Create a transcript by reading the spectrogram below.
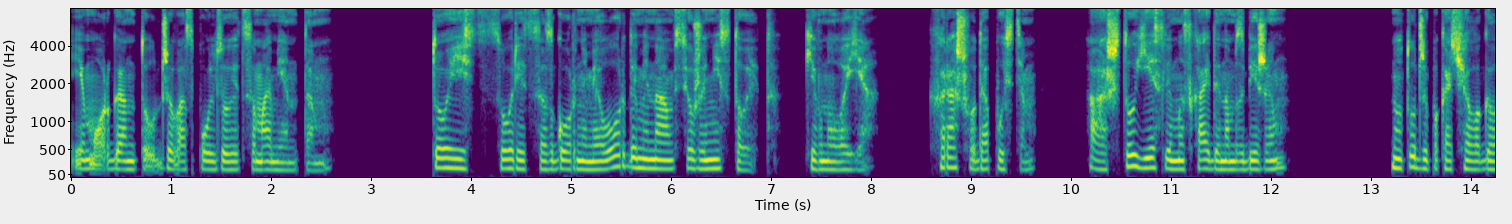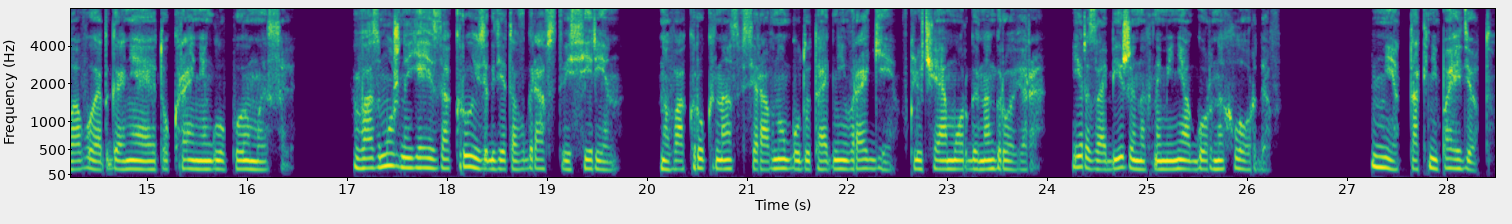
и Морган тут же воспользуется моментом». «То есть ссориться с горными лордами нам все же не стоит», — кивнула я. «Хорошо, допустим. А что, если мы с Хайденом сбежим?» Но тут же покачала головой, отгоняя эту крайне глупую мысль. «Возможно, я и закроюсь где-то в графстве Сирен, но вокруг нас все равно будут одни враги, включая Моргана Гровера и разобиженных на меня горных лордов. Нет, так не пойдет.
